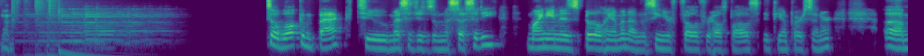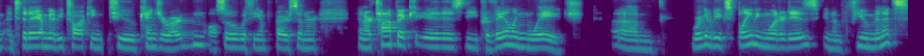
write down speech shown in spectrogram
Yeah. So, welcome back to Messages of Necessity. My name is Bill Hammond. I'm the Senior Fellow for Health Policy at the Empire Center. Um, and today I'm going to be talking to Ken Girardin, also with the Empire Center. And our topic is the prevailing wage. Um, we're going to be explaining what it is in a few minutes,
